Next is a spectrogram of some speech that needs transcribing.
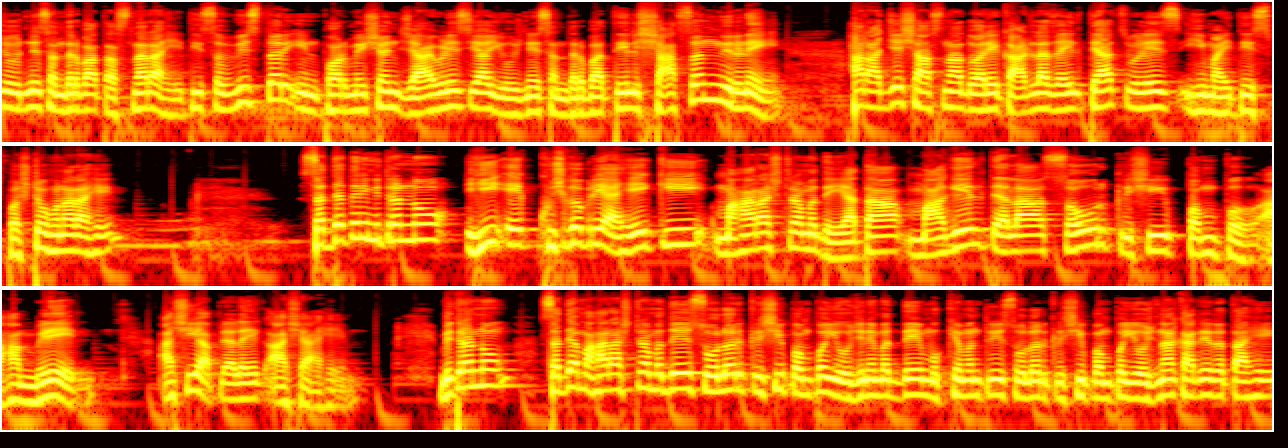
योजनेसंदर्भात असणार आहे ती सविस्तर इन्फॉर्मेशन ज्यावेळेस या योजनेसंदर्भातील शासन निर्णय हा राज्य शासनाद्वारे काढला जाईल त्याच वेळेस ही माहिती स्पष्ट होणार आहे. सध्या तरी मित्रांनो ही एक खुशखबरी आहे की महाराष्ट्रामध्ये आता मागेल त्याला सौर कृषी पंप हा मिळेल अशी आपल्याला एक आशा आहे. मित्रांनो सध्या महाराष्ट्रामध्ये सोलर कृषी पंप योजनेमध्ये मुख्यमंत्री सोलर कृषी पंप योजना कार्यरत आहे.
